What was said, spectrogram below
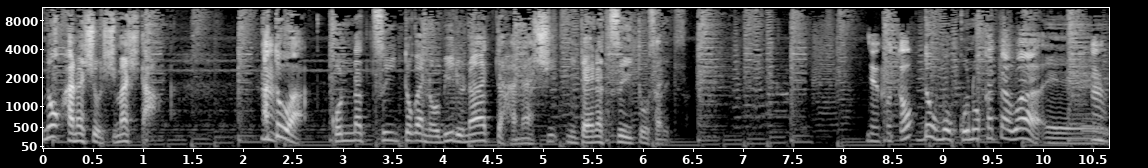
の話をしました、あとはこんなツイートが伸びるなって話みたいなツイートをされてたどういうこと？どうもこの方は、えーうん。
